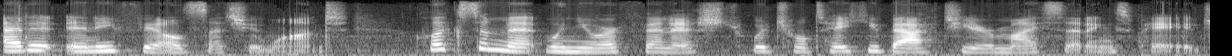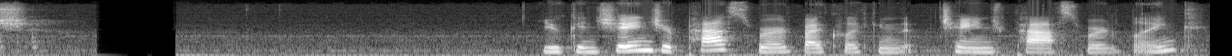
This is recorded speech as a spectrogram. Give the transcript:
Edit any fields that you want. Click Submit when you are finished, which will take you back to your My Settings page. You can change your password by clicking the Change Password link.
